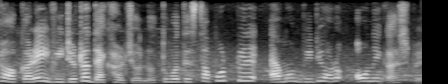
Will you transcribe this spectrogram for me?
সহকারে এই ভিডিওটা দেখার জন্য। তোমাদের সাপোর্ট পেলে এমন ভিডিও আরও অনেক আসবে।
